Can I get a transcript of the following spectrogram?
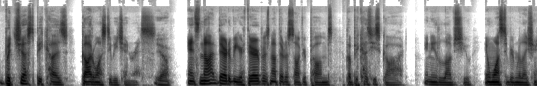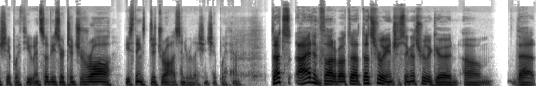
but just because god wants to be generous. Yeah. and it's not there to be your therapist, not there to solve your problems, but because he's God and he loves you and wants to be in relationship with you. And so these are to draw these things to draw us into relationship with him. That's I hadn't thought about that. That's really interesting. That's really good. Um, that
